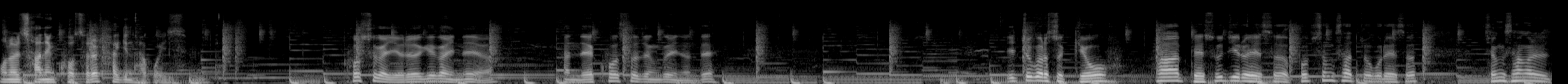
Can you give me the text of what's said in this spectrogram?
오늘 산행 코스를 확인하고 있습니다. 코스가 여러 개가 있네요. 한 4코스 정도 있는데 이쪽으로서 교화 배수지로 해서 법성사 쪽으로 해서 정상을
